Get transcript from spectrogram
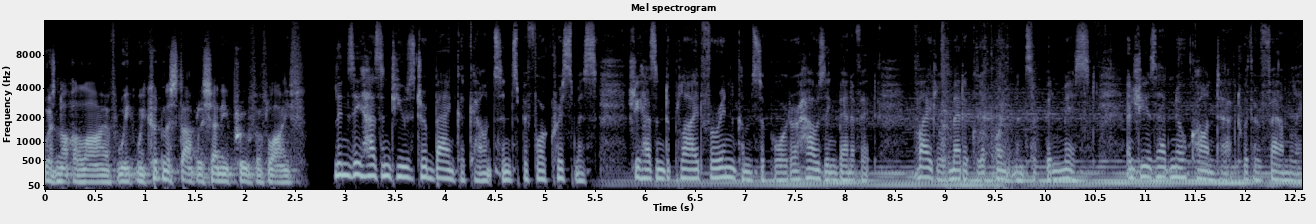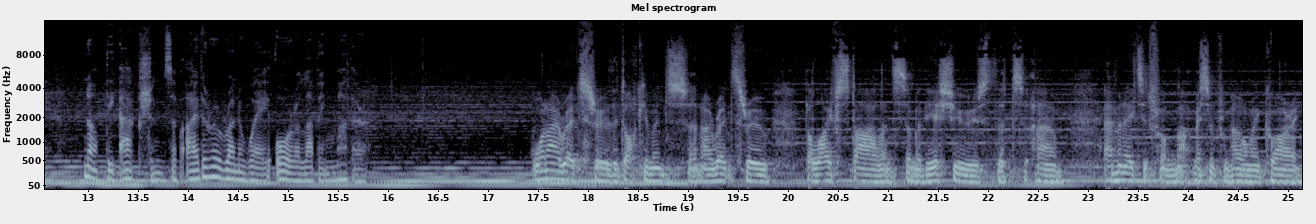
was not alive. We, we couldn't establish any proof of life. Lynsey hasn't used her bank account since before Christmas. She hasn't applied for income support or housing benefit. Vital medical appointments have been missed, and she has had no contact with her family. Not the actions of either a runaway or a loving mother. When I read through the documents and I read through the lifestyle and some of the issues that um, emanated from that missing from home inquiry,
